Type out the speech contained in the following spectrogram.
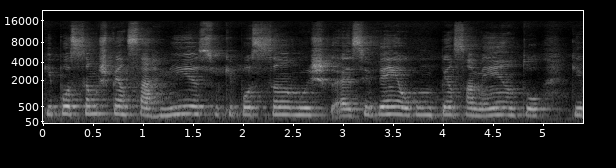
que possamos pensar nisso, que possamos, eh, se vem algum pensamento que,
